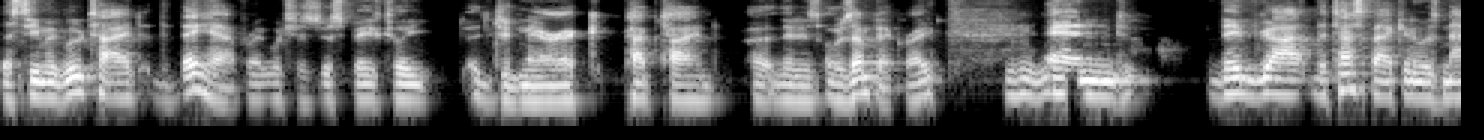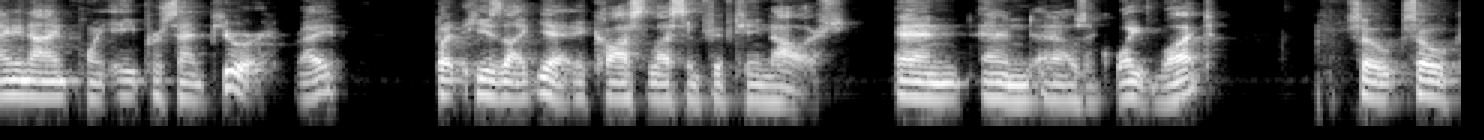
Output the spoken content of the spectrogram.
the semaglutide that they have, right, which is just basically a generic peptide uh, that is Ozempic, right? And they've got the test back, and it was ninety nine point eight percent pure, right? But he's like, yeah, it costs less than fifteen dollars, and and and I was like, wait, what? So so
